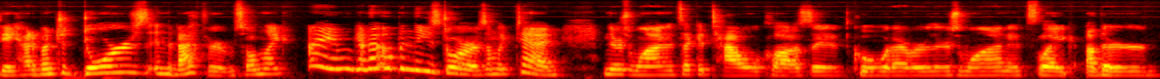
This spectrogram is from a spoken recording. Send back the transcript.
they had a bunch of doors in the bathroom. So I'm like, I am gonna open these doors. I'm like 10. And there's one, it's like a towel closet, cool, whatever. There's one, it's like other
